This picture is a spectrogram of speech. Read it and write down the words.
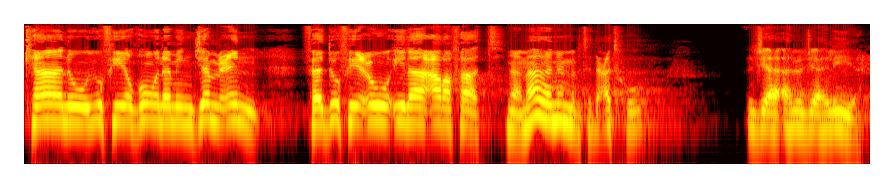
كانوا يفيضون من جمع فدفعوا إلى عرفات. نعم هذا مما ابتدعته أهل الجاهلية.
